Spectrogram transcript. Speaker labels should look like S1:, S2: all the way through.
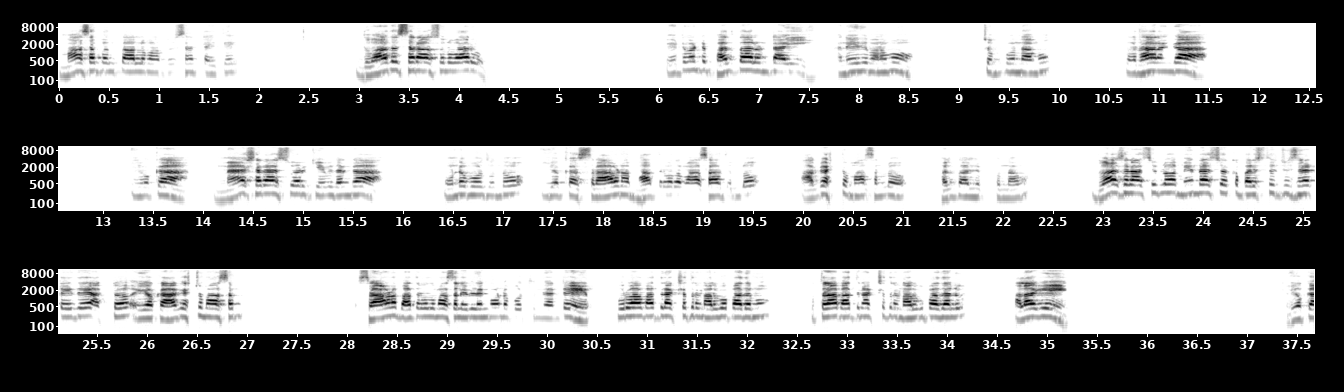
S1: మాస ఫలితాల్లో మనం చూసినట్టయితే ద్వాదశ రాసుల వారు ఎటువంటి ఫలితాలు ఉంటాయి అనేది మనము చెప్పుకుందాము. ప్రధానంగా ఈ యొక్క మేషరాశి వారికి ఏ విధంగా ఉండబోతుందో ఈ యొక్క శ్రావణ భాద్రపద మాసాదుల్లో ఆగస్టు మాసంలో ఫలితాలు చెప్పుకుందాము. ద్వాదశ రాశుల్లో మీనరాశి యొక్క పరిస్థితి చూసినట్టయితే అక్టో ఈ యొక్క ఆగస్టు మాసం శ్రావణ భాద్రపద మాసాలు ఏ విధంగా ఉండబోతుంది అంటే పూర్వభద్ర నక్షత్రం నాలుగో పాదము ఉత్తరాభద్ర నక్షత్రం నాలుగు పాదాలు అలాగే ఈ యొక్క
